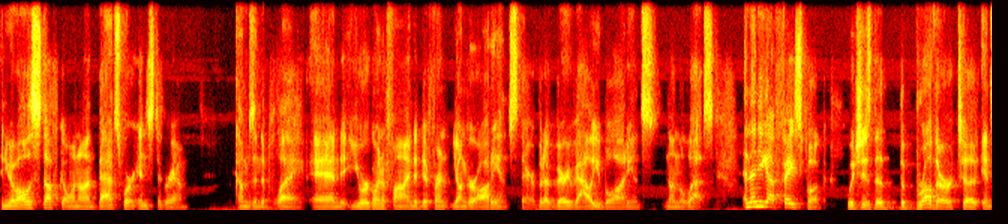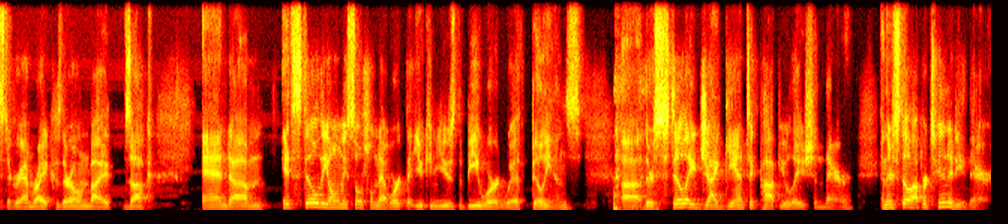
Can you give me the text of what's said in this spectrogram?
and you have all this stuff going on. That's where instagram comes into play. And you're going to find a different younger audience there but a very valuable audience nonetheless. And then you got facebook which is the the brother to instagram right? Because they're owned by zuck. And um, it's still the only social network that you can use the b word with billions. Uh, there's still a gigantic population there and there's still opportunity there.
